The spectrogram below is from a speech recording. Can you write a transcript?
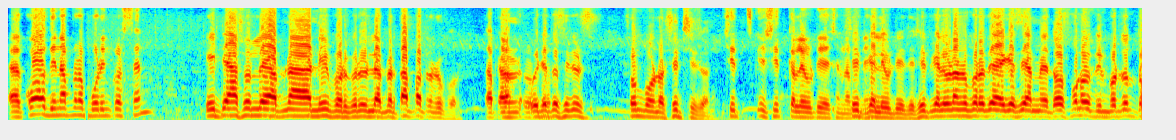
আহ, কতদিন আপনারা বোর্ডিং করছেন? এটা আসলে আপনার নির্ভর করে আপনার তাপমাত্রার উপর। কারণ ওইটা তো সম্পূর্ণ শীত সিজন শীত শীতকালে উঠিয়েছেন শীতকালে উঠেছে শীতকালে ওঠানোর পরে দেখা গেছে আমরা দশ পনেরো দিন পর্যন্ত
